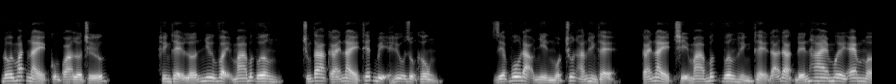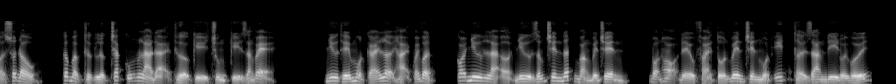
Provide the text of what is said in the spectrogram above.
Đôi mắt này cũng quá lớn chứ. Hình thể lớn như vậy ma bức vương, chúng ta cái này thiết bị hữu dụng không? Diệp vô đạo nhìn một chút hắn hình thể cái này chỉ ma bức vương hình thể đã đạt đến hai mươi m xuất đầu, cấp bậc thực lực chắc cũng là đại thừa kỳ trung kỳ dáng vẻ. Như thế một cái lợi hại quái vật, coi như là ở như giống trên đất bằng bên trên, bọn họ đều phải tốn bên trên một ít thời gian đi đối với.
